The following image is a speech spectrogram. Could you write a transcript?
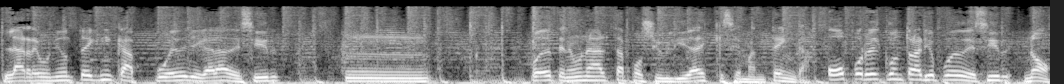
la reunión técnica puede llegar a decir, mmm, puede tener una alta posibilidad de que se mantenga. O por el contrario, puede decir, no,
